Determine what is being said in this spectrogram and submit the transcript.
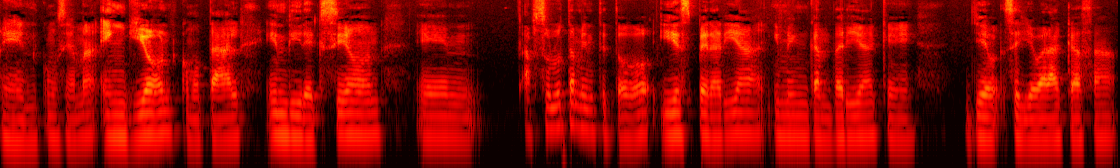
en ¿cómo se llama? En guion como tal, en dirección, en absolutamente todo y esperaría y me encantaría que se llevara a casa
